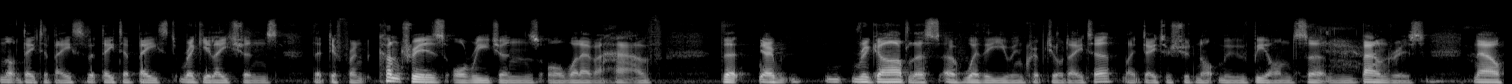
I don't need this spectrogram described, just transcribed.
not database but data based regulations that different countries or regions or whatever have that you know regardless of whether you encrypt your data like data should not move beyond certain boundaries now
